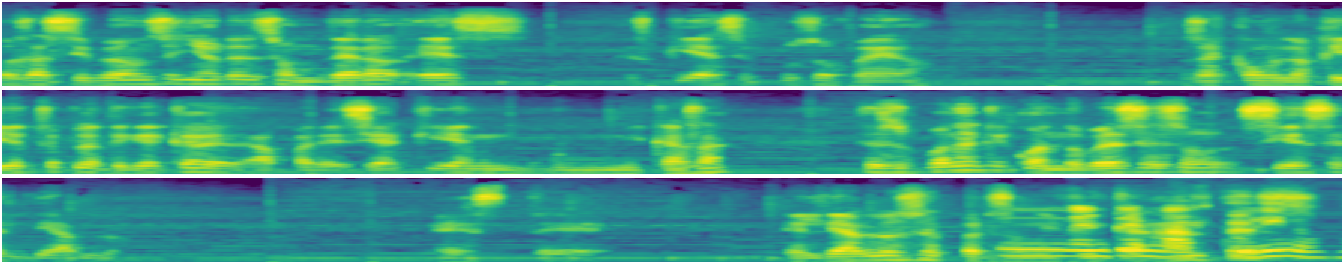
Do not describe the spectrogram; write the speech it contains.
O sea, si veo a un señor de sombrero, es, es que ya se puso feo. O sea, como lo que yo te platiqué que aparecía aquí en, en mi casa. Se supone que cuando ves eso, sí es el diablo. Este. El diablo se personifica Un ente antes. masculino.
